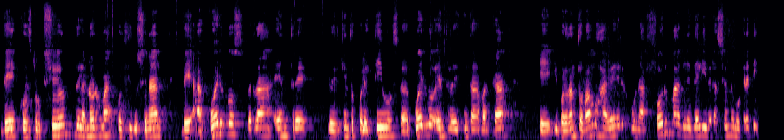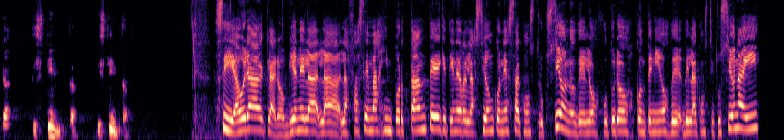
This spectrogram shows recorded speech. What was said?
de construcción de la norma constitucional, de acuerdos, ¿verdad?, entre los distintos colectivos, de acuerdo entre las distintas bancadas, eh, y por lo tanto vamos a ver una forma de deliberación democrática distinta, distinta. Sí, ahora, claro, viene la, fase más importante que tiene relación con esa construcción de los futuros contenidos de, la Constitución. Ahí,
